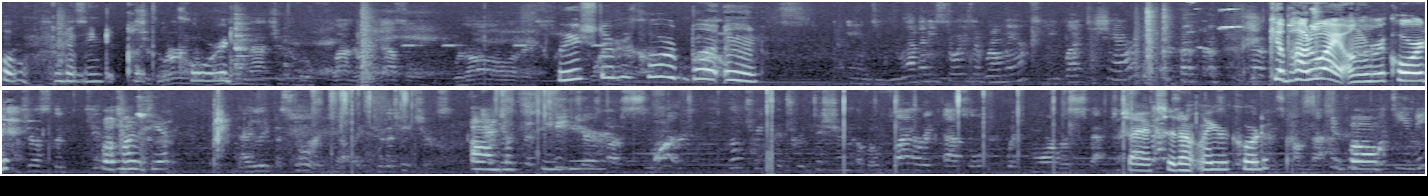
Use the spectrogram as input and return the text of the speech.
Oh, I don't mean to They cut should the the cord. real magic of Flannery Castle with all of its Where's the record button? And do you have any stories of romance you'd like to share? Kib, how do I unrecord? What mine's here? dilute the storytelling to the teachers. Um, let's see here. Are. They'll treat the tradition of O'Flannery Castle with more respect. Did I accidentally record? It's come back. Info. What do you mean?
